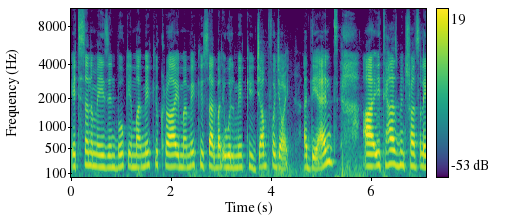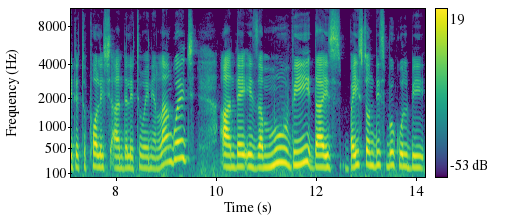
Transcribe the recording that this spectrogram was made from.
it's an amazing book. It might make you cry, it might make you sad, but it will make you jump for joy at the end. Uh, it has been translated to Polish and the Lithuanian language. And there is a movie that is based on this book, will be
